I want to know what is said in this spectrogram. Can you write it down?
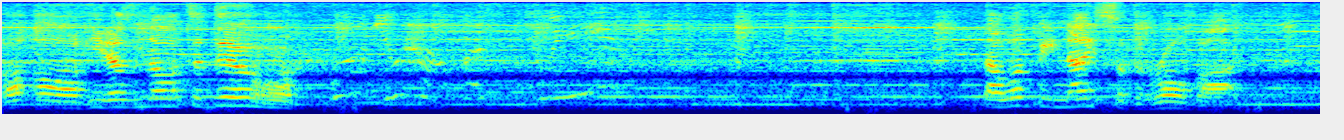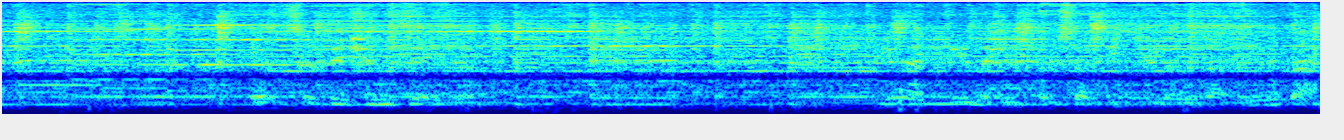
Uh-oh, he doesn't know what to do. That would be nice of the robot. Insufficient data. You have feelings for something you know nothing about.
